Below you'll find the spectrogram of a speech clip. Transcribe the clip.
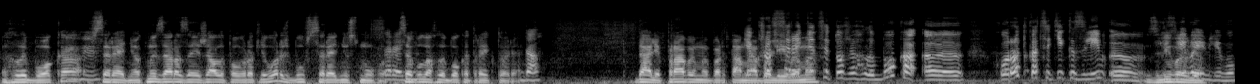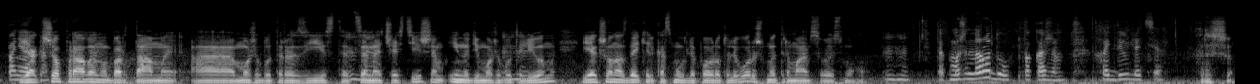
глибока Мгм. в середню. От ми зараз заїжджали поворот ліворуч, був в середню смугу. Середню. Це була глибока траєкторія. Да. Далі правими бортами Якщо або лівими. середня, це теж глибока, е, коротка це тільки злів, е, Зліва зліва вліво. і вліво. Понятно. Якщо правими бортами е, може бути роз'їзд, це найчастіше, іноді може бути угу. лівими. І якщо у нас декілька смуг для повороту ліворуч, ми тримаємо свою смугу. Угу. Так, може народу покажемо, хай дивляться. Хорошо.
